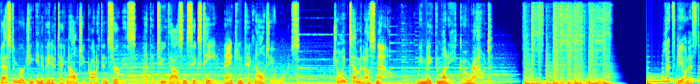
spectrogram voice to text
Best Emerging Innovative Technology Product and Service at the 2016 Banking Technology Awards. Join Temenos now. We make the money go round. Let's be honest,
